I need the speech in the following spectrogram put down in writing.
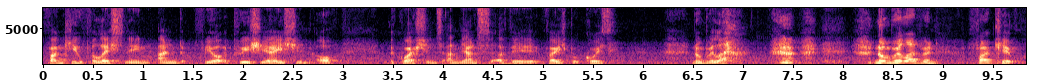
thank you for listening and for your appreciation of the questions and the answers of the Facebook quiz. Number 11. Number 11. Thank you.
